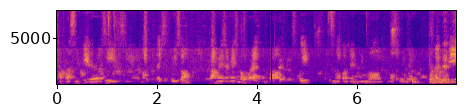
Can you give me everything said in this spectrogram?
fan les sentides i si no podeix que hi som, però a més a més col·laborant amb vosaltres avui estic molt content i molt, molt orgullós. Hem de dir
